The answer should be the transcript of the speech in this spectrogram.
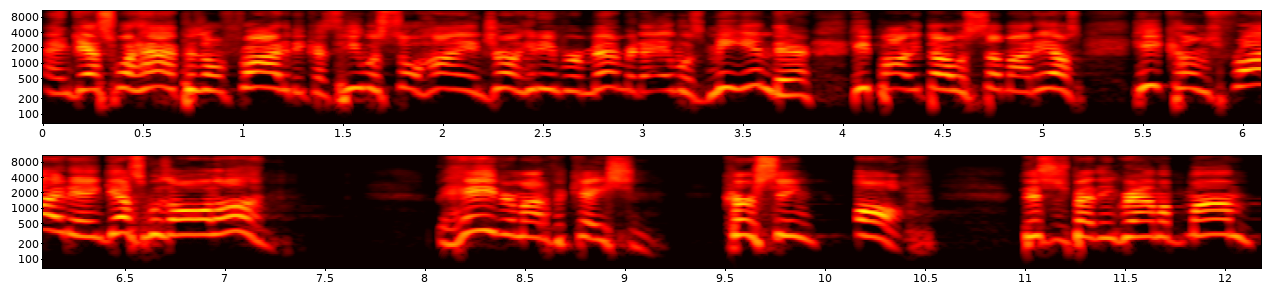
And guess what happens on Friday? Because he was so high and drunk, he didn't even remember that it was me in there. He probably thought it was somebody else. He comes Friday, and guess what's all on? Behavior modification. Cursing, off. Disrespecting grandma, mom,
